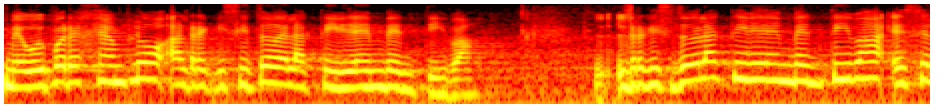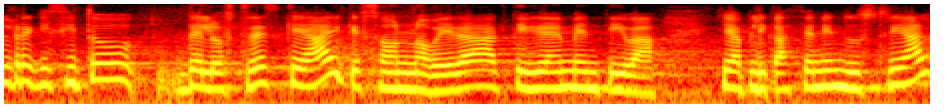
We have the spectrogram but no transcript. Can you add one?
Me voy, por ejemplo, al requisito de la actividad inventiva. El requisito de la actividad inventiva es el requisito de los tres que hay, que son novedad, actividad inventiva y aplicación industrial.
